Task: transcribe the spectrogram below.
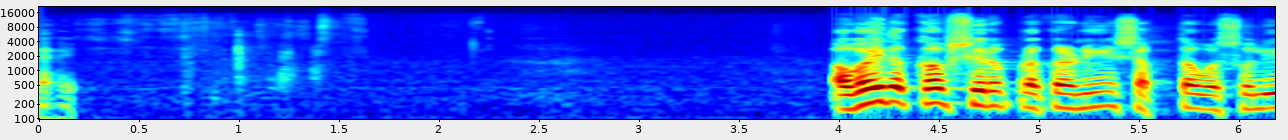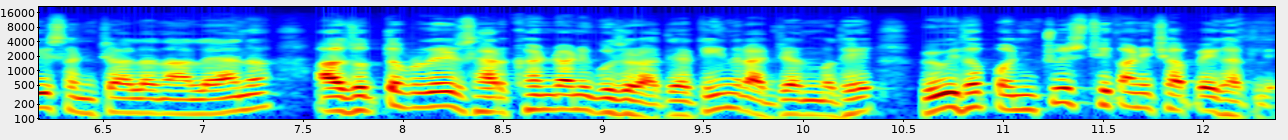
आहे. अवैध कफ सिरप प्रकरणी सक्तवसुली संचालनालयानं आज उत्तर प्रदेश झारखंड आणि गुजरात या तीन राज्यांमध्ये विविध पंचवीस ठिकाणी छापे घातले.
